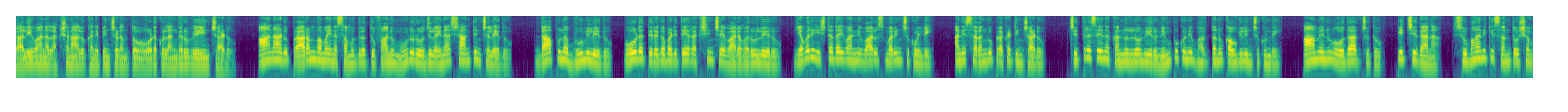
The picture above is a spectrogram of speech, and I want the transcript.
గాలివాన లక్షణాలు కనిపించడంతో ఓడకు లంగరు వేయించాడు. ఆనాడు ప్రారంభమైన సముద్ర తుఫాను మూడు రోజులైనా శాంతించలేదు. దాపున భూమి లేదు. ఓడ తిరగబడితే రక్షించేవారెవరూ లేరు. ఎవరి ఇష్టదైవాన్ని వారు స్మరించుకోండి అని సరంగు ప్రకటించాడు. చిత్రసేన కన్నుల్లో నీరు నింపుకుని భర్తను కౌగిలించుకుంది. ఆమెను ఓదార్చుతూ పిచ్చిదాన శుభానికి సంతోషం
